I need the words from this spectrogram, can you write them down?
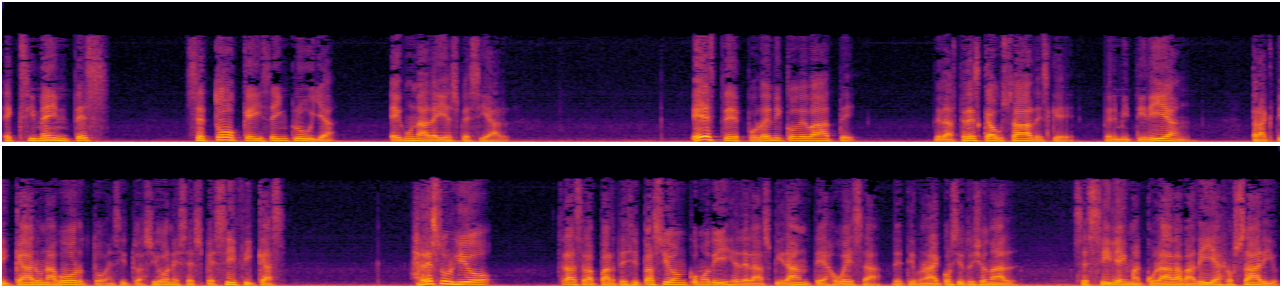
eximentes se toque y se incluya en una ley especial. Este polémico debate de las tres causales que permitirían practicar un aborto en situaciones específicas resurgió tras la participación, como dije, de la aspirante a jueza del Tribunal Constitucional, Cecilia Inmaculada Badía Rosario,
